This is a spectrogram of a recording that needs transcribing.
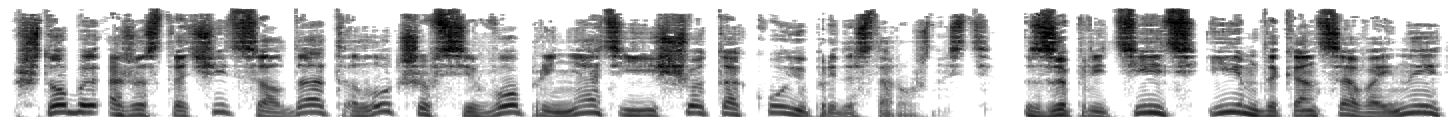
Чтобы ожесточить солдат, лучше всего принять еще такую предосторожность — запретить им до конца войны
